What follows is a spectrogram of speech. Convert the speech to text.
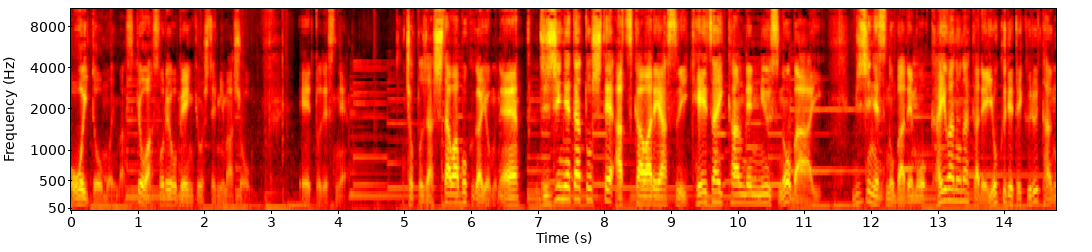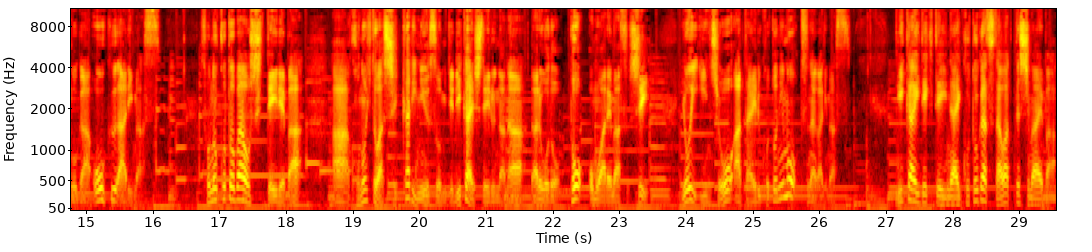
多いと思います。今日はそれを勉強してみましょう。えーっとですね。ちょっとじゃあ下は僕が読むね。時事ネタとして扱われやすい経済関連ニュースの場合、ビジネスの場でも会話の中でよく出てくる単語が多くあります。その言葉を知っていれば、ああ、この人はしっかりニュースを見て理解しているんだな、なるほど、と思われますし、良い印象を与えることにもつながります。理解できていないことが伝わってしまえば、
